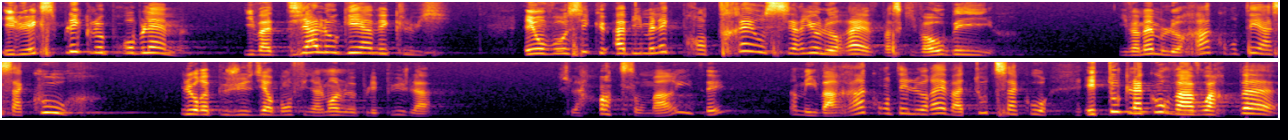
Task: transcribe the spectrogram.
Il lui explique le problème, il va dialoguer avec lui. Et on voit aussi que Abimelech prend très au sérieux le rêve parce qu'il va obéir. Il va même le raconter à sa cour. Il aurait pu juste dire, bon, finalement, elle ne me plaît plus, je la, je la rends son mari. Tu sais. Mais il va raconter le rêve à toute sa cour. Et toute la cour va avoir peur.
